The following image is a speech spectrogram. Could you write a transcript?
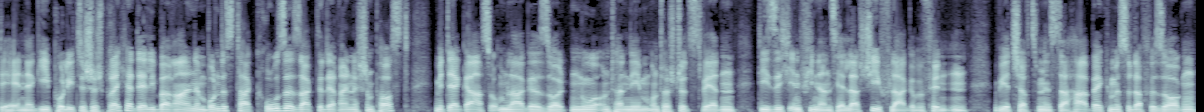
Der energiepolitische Sprecher der Liberalen im Bundestag Kruse sagte der Rheinischen Post, mit der Gasumlage sollten nur Unternehmen unterstützt werden, die sich in finanzieller Schieflage befinden. Wirtschaftsminister Habeck müsse dafür sorgen,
